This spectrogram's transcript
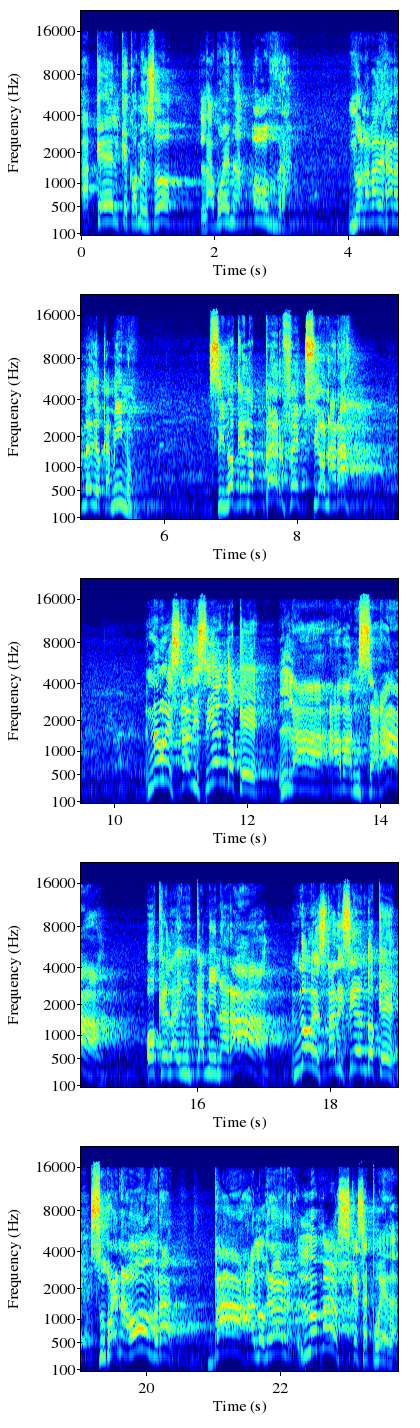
aquel que comenzó la buena obra, no la va a dejar a medio camino, sino que la perfeccionará. No está diciendo que la avanzará o que la encaminará. No está diciendo que su buena obra va a lograr lo más que se pueda.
